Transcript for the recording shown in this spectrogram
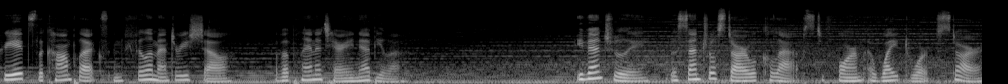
creates the complex and filamentary shell of a planetary nebula. Eventually, the central star will collapse to form a white dwarf star.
